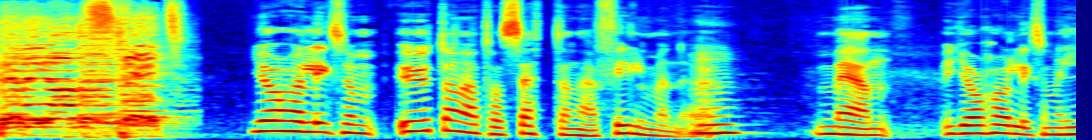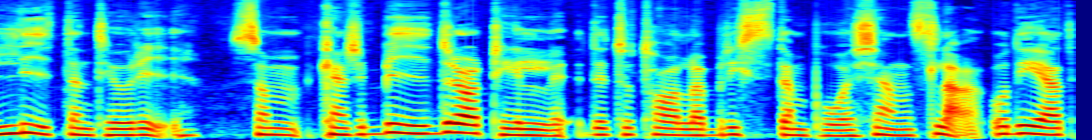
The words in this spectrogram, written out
on the street! Jag har liksom, utan att ha sett den här filmen nu, Mm. men jag har liksom en liten teori som kanske bidrar till det totala bristen på känsla. Och det är att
